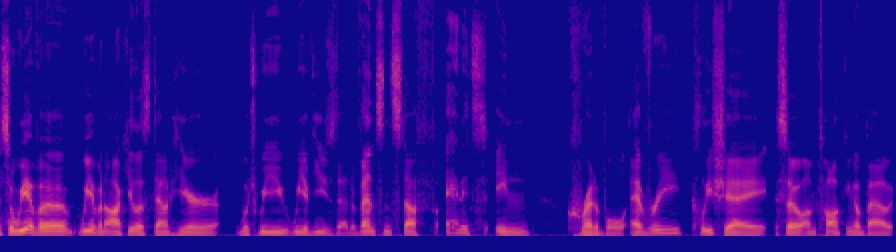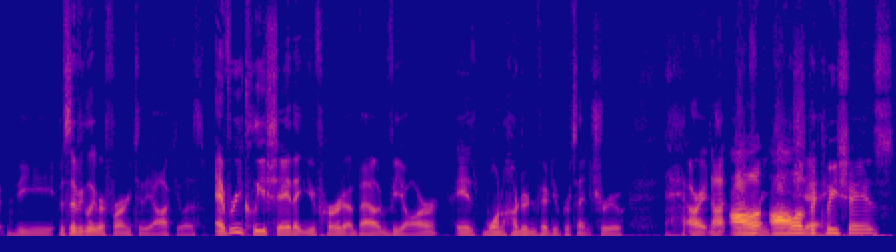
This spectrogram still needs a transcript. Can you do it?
So we have a we have an Oculus down here which we we have used at events and stuff, and it's incredible. Every cliche, so I'm talking about the specifically referring to the Oculus. Every cliche that you've heard about VR is 150% true. All right, not all every all of the cliches.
